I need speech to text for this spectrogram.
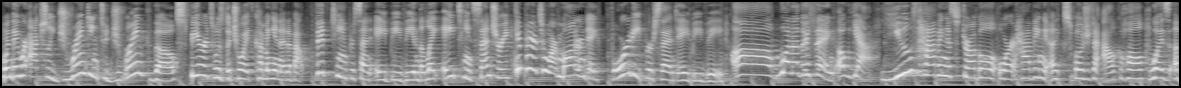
When they were actually drinking to drink though, spirits was the choice choice coming in at about 15% ABV in the late 18th century compared to our modern day 40% ABV. Uh, one other thing. Oh yeah, youth having a struggle or having exposure to alcohol was a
